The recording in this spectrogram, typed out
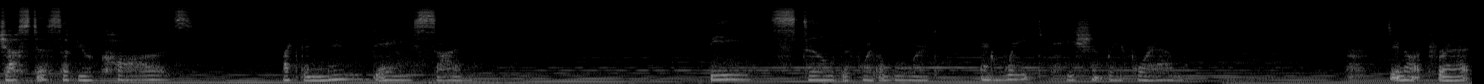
justice of your cause like the noonday sun. Be still before the Lord and wait patiently for him. Do not fret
